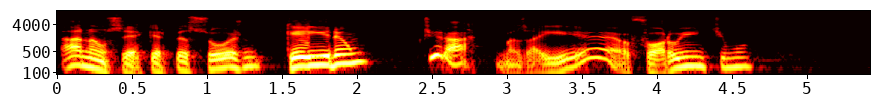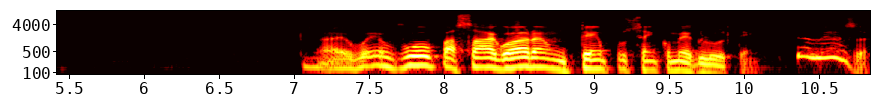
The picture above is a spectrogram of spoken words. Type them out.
a não ser que as pessoas queiram tirar, mas aí é o íntimo. Ah, eu vou, eu vou passar agora um tempo sem comer glúten. Beleza.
